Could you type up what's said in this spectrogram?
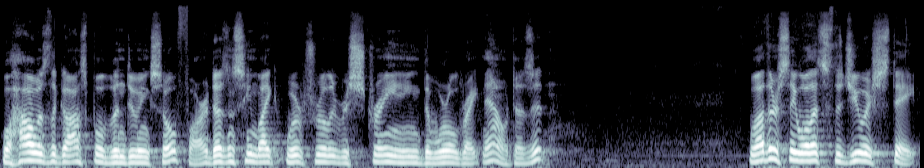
Well, how has the gospel been doing so far? It doesn't seem like we're really restraining the world right now, does it? Well, others say, well, it's the Jewish state.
